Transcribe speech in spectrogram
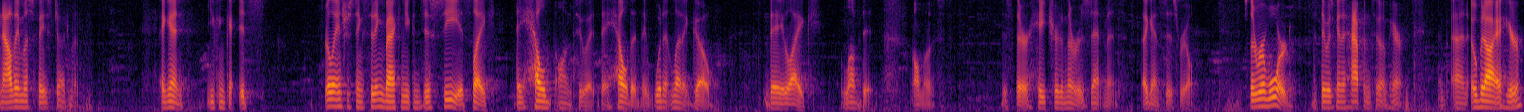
Now they must face judgment. Again, you can it's really interesting sitting back and you can just see it's like they held onto it. They held it. They wouldn't let it go. They like loved it almost. Just their hatred and their resentment against Israel. So the reward that was going to happen to him here and Obadiah here.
